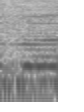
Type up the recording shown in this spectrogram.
السماوات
